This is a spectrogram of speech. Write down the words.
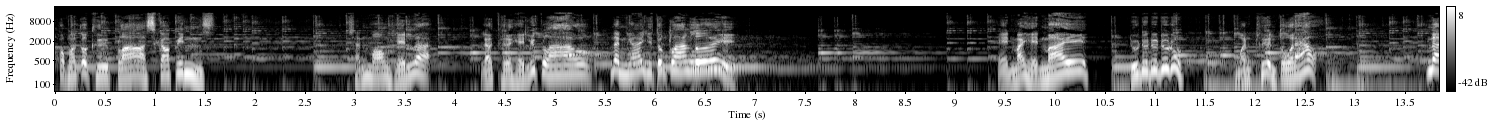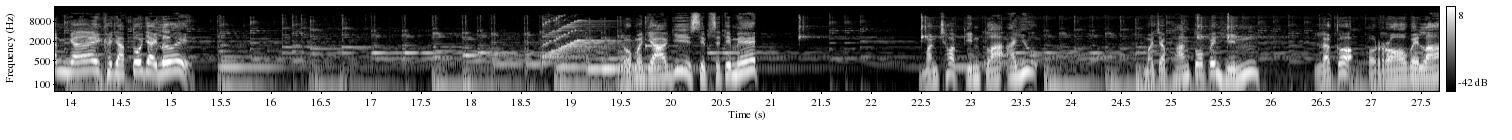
พวกมันก็คือปลาสกาปินส์ฉันมองเห็นละ แล้วเธอเห็นหรือเปล่า นั่นไงอยู่ตรงกลางเลย เห็นไหมเห็นไหม ดูดูดูดูดูมันเคลื่อนตัวแล้ว นั่นไงขยับตัวใหญ่เลยตัวมันยาว 20 เซนติเมตร มันชอบกินปลาอายุ มันจะพลางตัวเป็นหิน แล้วก็รอเวลา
